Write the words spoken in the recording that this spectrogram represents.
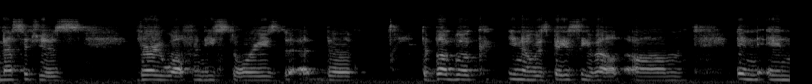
messages very well from these stories. The, the the bug book, you know, is basically about um, in in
